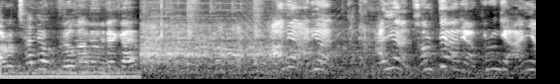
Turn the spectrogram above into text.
바로 촬영 들어가면 될까요? 아니야 아니야 아니야 절대 아니야 그런 게 아니야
